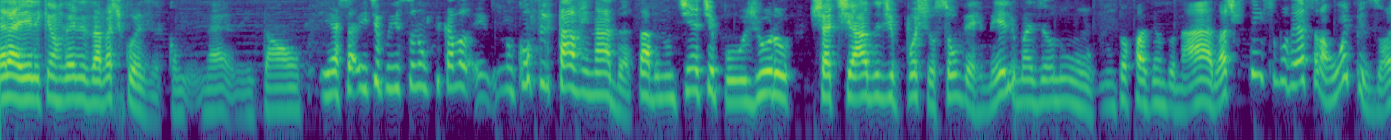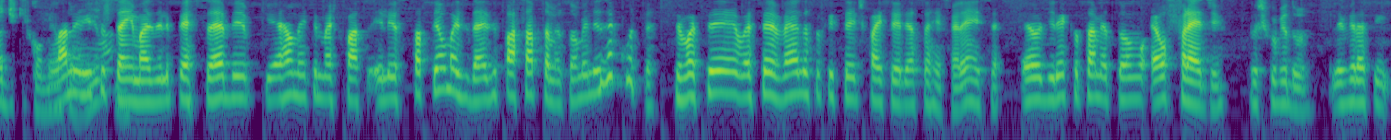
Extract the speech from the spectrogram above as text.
era ele quem organizava as coisas, né? Então, e, e, tipo, isso não ficava, não conflitava em nada, sabe? Não tinha tipo o juro chateado de, poxa, eu sou o vermelho, mas eu não, não tô fazendo nada. Acho que tem se bobear, sei lá, um episódio que comenta Lá no início isso. tem, mas ele percebe que é realmente mais fácil. Ele só tem umas ideias e passar pro Tamentoma, ele executa. Se você vai ser velho o suficiente para ter essa referência, eu diria que o Tametomo é o Fred do Scooby-Doo. Ele vira assim,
